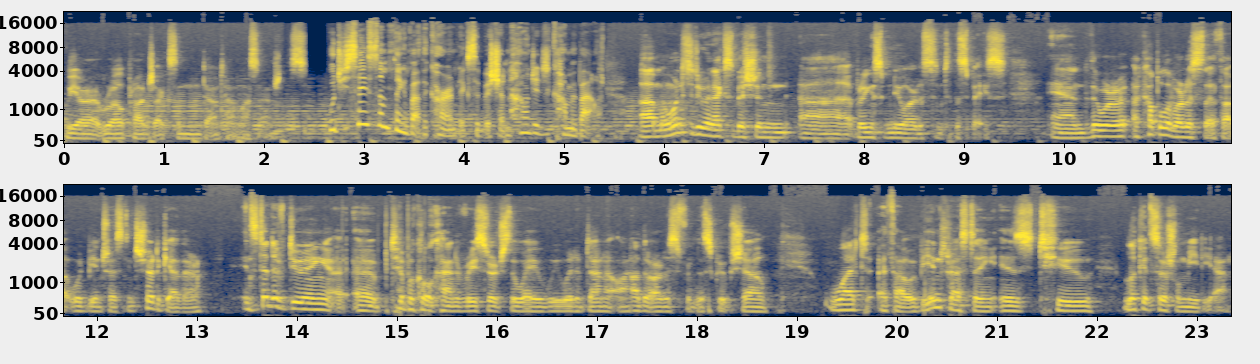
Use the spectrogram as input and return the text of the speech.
We are at Royale Projects in downtown Los Angeles. Would you say something about the current exhibition? How did it come about? Um, I wanted to do an exhibition uh, bringing some new artists into the space. And there were a couple of artists that I thought would be interesting to show together. Instead of doing a, a typical kind of research the way we would have done it on other artists for this group show, what I thought would be interesting is to look at social media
